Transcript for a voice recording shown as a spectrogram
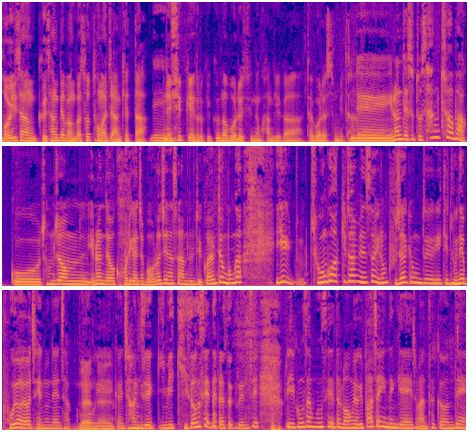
더 이상 그 상대방과 소통하지 않겠다 네. 그냥 쉽게 그렇게 끊어버릴 수 있는 관계가 돼버렸습니다. 네, 이런 데서 또 상처받고 점점 이런 데와 거리가 이제 멀어지는 사람들도 있고 아무튼 뭔가 이게 좋은 것 같기도 하면서 이런 부작용들이 이렇게 눈에 보여요. 제 눈엔 자꾸. 네 네. 예, 그러니까 전 이제 이미 기성세대라서 그런지 우리 2030 세대들 너무 여기 빠져 있는 게 좀 안타까운데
